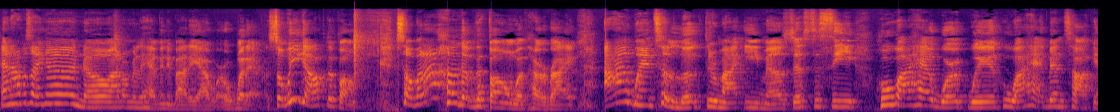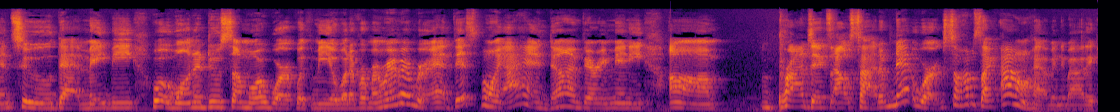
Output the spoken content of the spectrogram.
And I was like, uh, no, I don't really have anybody I work or whatever. So we got off the phone. So when I hung up the phone with her, right, I went to look through my emails just to see who I had worked with, who I had been talking to that maybe would want to do some more work with me or whatever. Remember, at this point, I hadn't done very many um, projects outside of networks. So I was like, I don't have anybody.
